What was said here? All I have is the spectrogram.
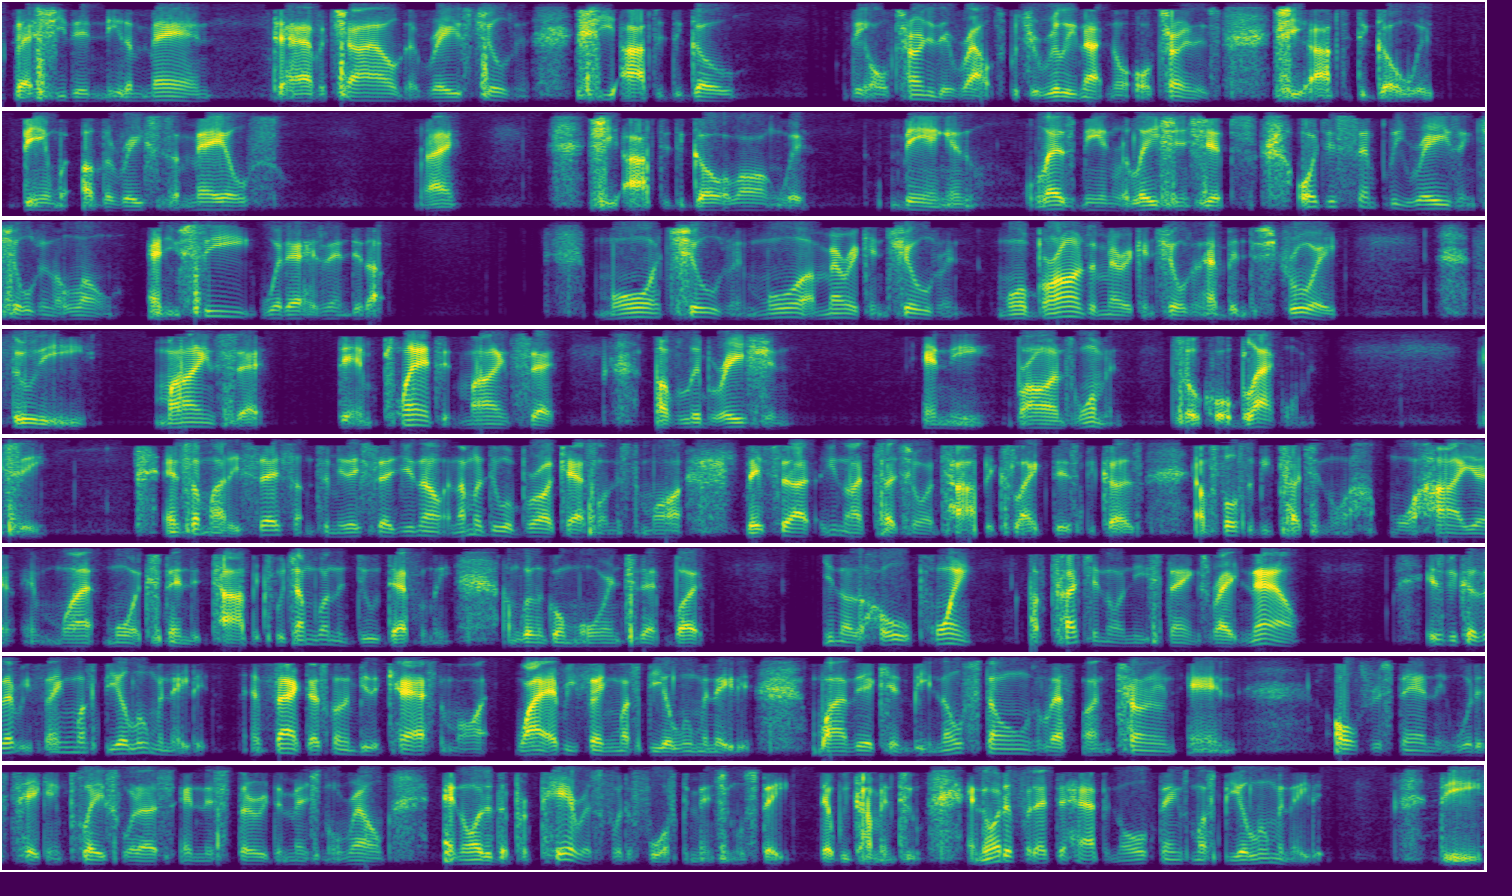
that she didn't need a man to have a child and raise children. She opted to go the alternative routes, which are really not no alternatives. She opted to go with being with other races of males, right? She opted to go along with being in lesbian relationships or just simply raising children alone. And you see where that has ended up. More children, more American children, more bronze American children have been destroyed through the mindset, the implanted mindset of liberation in the bronze woman, so-called black woman. You see, and somebody said something to me. They said, you know, and I'm gonna do a broadcast on this tomorrow. They said, you know, I touch on topics like this because I'm supposed to be touching on more higher and more more extended topics, which I'm gonna do definitely. I'm gonna go more into that, but you know, the whole point of touching on these things right now is because everything must be illuminated. In fact, that's going to be the cast on why everything must be illuminated, why there can be no stones left unturned in understanding what is taking place with us in this third dimensional realm in order to prepare us for the fourth dimensional state that we come into. In order for that to happen, all things must be illuminated. The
